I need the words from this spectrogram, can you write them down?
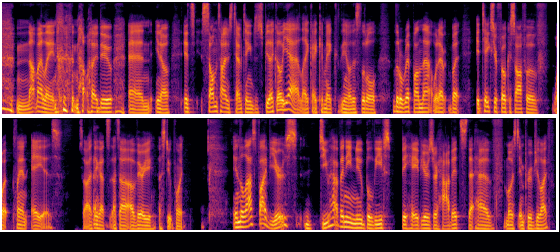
not my lane, not what I do." And you know, it's sometimes tempting to just be like, "Oh yeah, like I can make you know this little little rip on that, whatever." But it takes your focus off of what Plan A is. So I think that's that's a, a very astute point. In the last five years, do you have any new beliefs, behaviors, or habits that have most improved your life?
